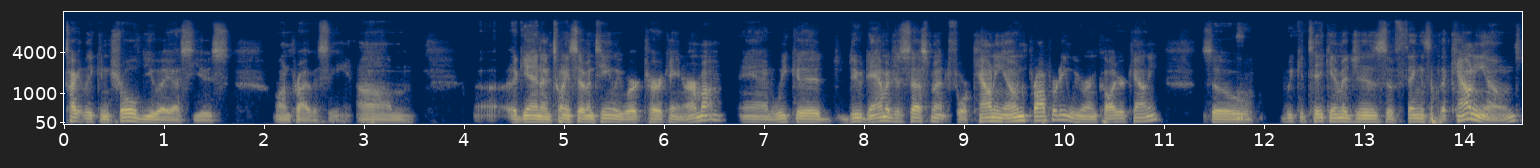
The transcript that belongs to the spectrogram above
tightly controlled UAS use on privacy. Um, uh, again, in 2017, we worked Hurricane Irma, and we could do damage assessment for county-owned property. We were in Collier County, so we could take images of things that the county owned,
